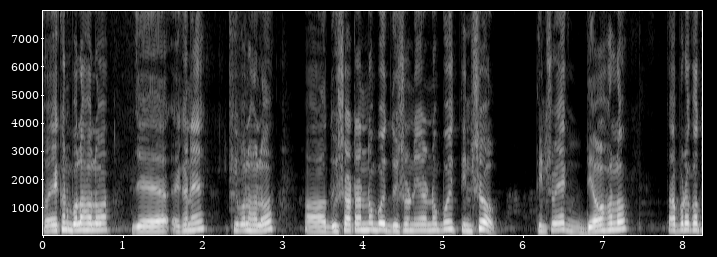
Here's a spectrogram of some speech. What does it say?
তো এখন বলা হলো যে এখানে কি বলা হলো? দুশো আটানব্বই দুশো নিরানব্বই, তিনশো। তিনশো এক দেওয়া হলো। তারপরে কত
